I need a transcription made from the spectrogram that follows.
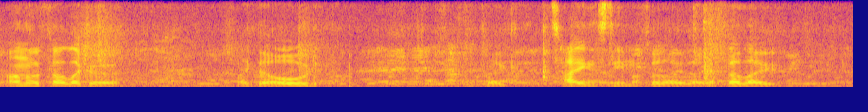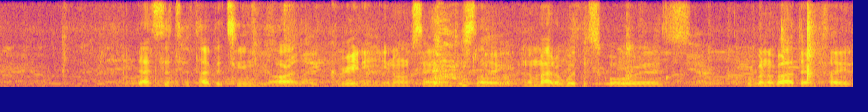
I don't know, it felt like a like the old like Titans team. I feel like like I felt like that's the type of team we are, like gritty. You know what I'm saying? Just like no matter what the score is, we're gonna go out there and play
